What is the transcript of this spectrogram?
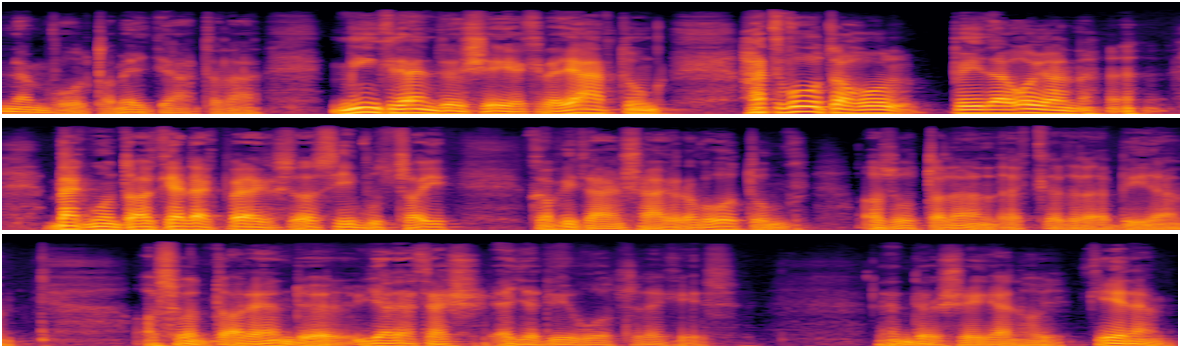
nem voltam egyáltalán. Mink rendőrségekre jártunk. Hát volt, ahol például olyan, megmondta a Kelek a Szív utcai kapitányságra voltunk, az ott talán legközelebb ilyen azt mondta a rendőr, ügyeletes, egyedül volt az egész rendőrségen, hogy kérem,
